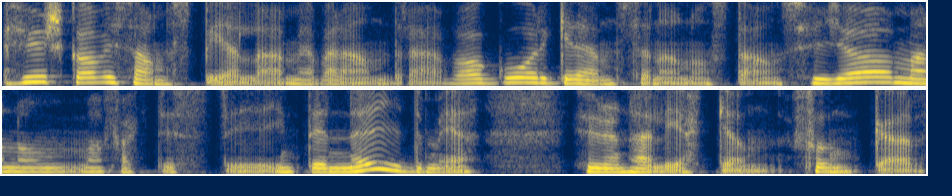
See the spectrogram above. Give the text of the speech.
Hur ska vi samspela med varandra? Var går gränserna någonstans? Hur gör man om man faktiskt inte är nöjd med hur den här leken funkar?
